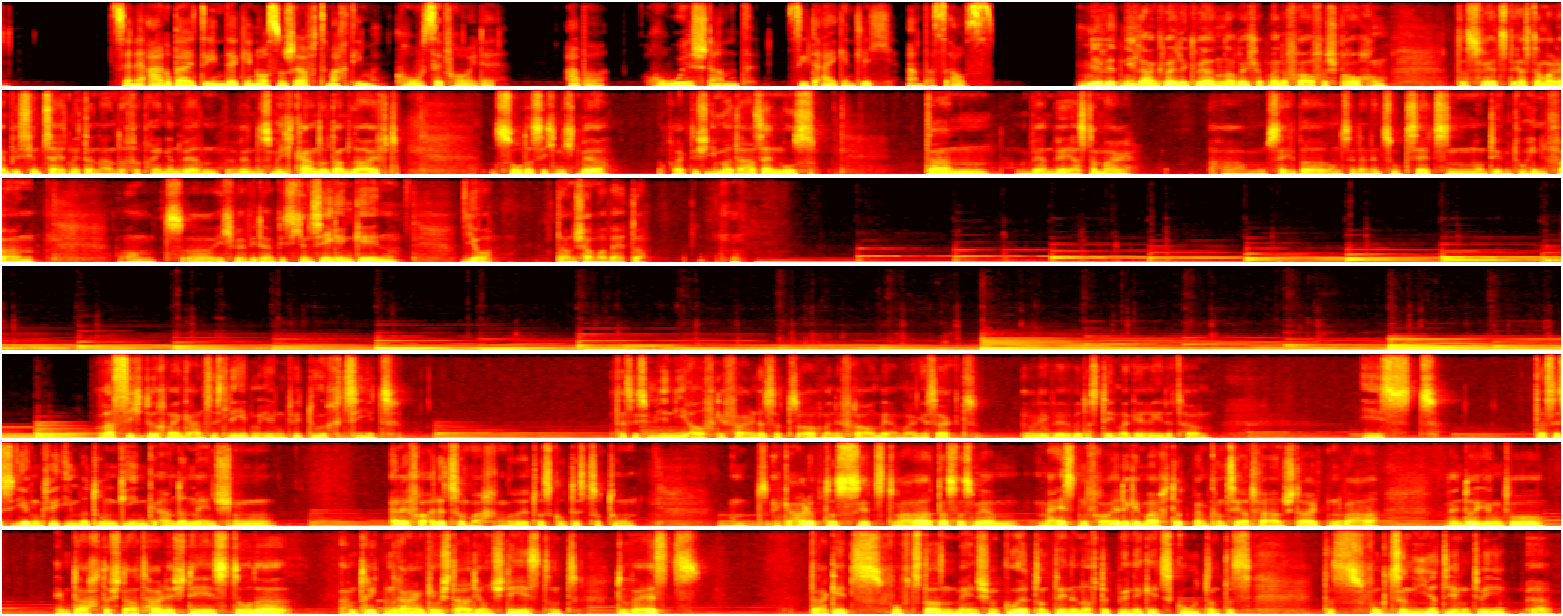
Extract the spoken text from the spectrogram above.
Seine Arbeit in der Genossenschaft macht ihm große Freude. Aber Ruhestand sieht eigentlich anders aus. Mir wird nie langweilig werden, aber ich habe meiner Frau versprochen, dass wir jetzt erst einmal ein bisschen Zeit miteinander verbringen werden, wenn das Milchkandel dann läuft, so dass ich nicht mehr praktisch immer da sein muss, dann werden wir erst einmal ähm, selber uns in einen Zug setzen und irgendwo hinfahren. Und äh, ich werde wieder ein bisschen segeln gehen. Ja, dann schauen wir weiter. was sich durch mein ganzes Leben irgendwie durchzieht, das ist mir nie aufgefallen, das hat auch meine Frau mir einmal gesagt, wie wir über das Thema geredet haben, ist, dass es irgendwie immer darum ging, anderen Menschen eine Freude zu machen oder etwas Gutes zu tun. Und egal, ob das jetzt war, das, was mir am meisten Freude gemacht hat beim Konzertveranstalten, war, wenn du irgendwo im Dach der Stadthalle stehst oder am dritten Rang im Stadion stehst und du weißt, da geht es 50.000 Menschen gut und denen auf der Bühne geht es gut und das, das funktioniert irgendwie. Ja.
